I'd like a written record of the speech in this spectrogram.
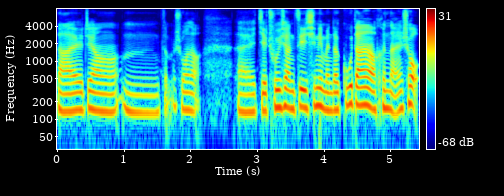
来这样，嗯，怎么说呢？来解除一下你自己心里面的孤单啊和难受。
